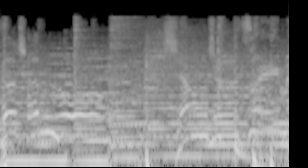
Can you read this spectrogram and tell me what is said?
的沉默，想着最美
